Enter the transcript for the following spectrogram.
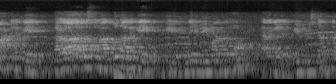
మాటలకి కళ్ళారా చూస్తున్న అద్భుతాలకి వీడి హృదయం ఏమాత్రమో కలగలేదు. వీడు విష్ణంతా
